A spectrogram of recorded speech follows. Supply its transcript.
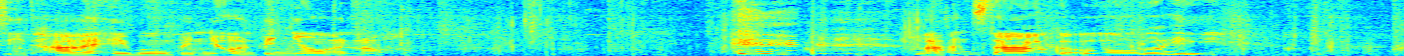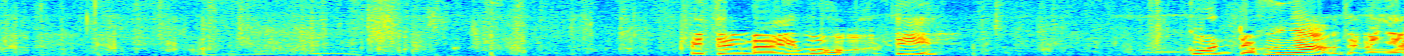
สีทายให้เบิ่งเป็นย้อนเป็นย้อนเนาะหลานสาวก็โอ้ย เป็นจังไดบ่หอบติก้นเจ้าคืองามใช่ไหมไง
